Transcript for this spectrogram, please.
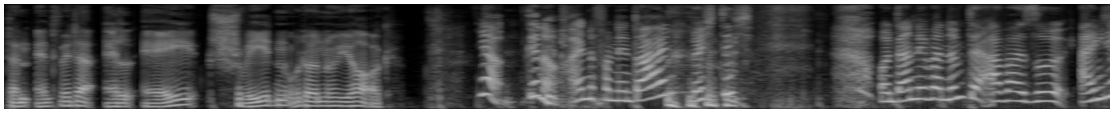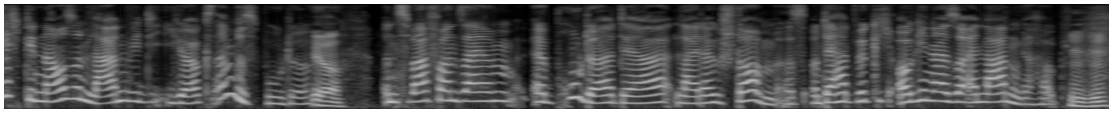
dann entweder LA, Schweden oder New York. Ja, genau, eine von den dreien, richtig. Und dann übernimmt er aber so eigentlich genauso einen Laden wie die Jörgs Imbissbude. Ja. Und zwar von seinem äh, Bruder, der leider gestorben ist. Und der hat wirklich original so einen Laden gehabt. Mhm.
